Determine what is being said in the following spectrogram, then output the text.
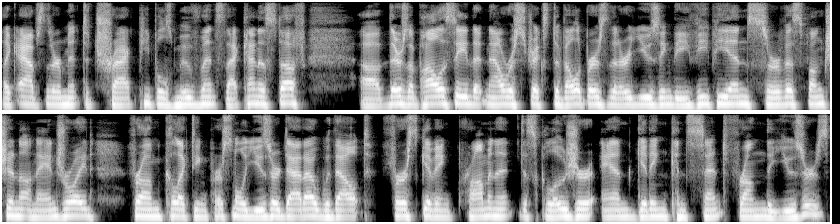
like apps that are meant to track people's movements, that kind of stuff. Uh, there's a policy that now restricts developers that are using the VPN service function on Android from collecting personal user data without first giving prominent disclosure and getting consent from the users.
